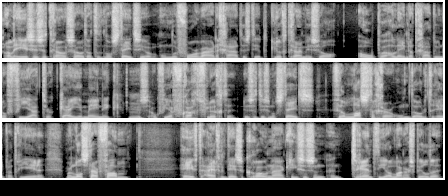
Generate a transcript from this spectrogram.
Allereerst is het trouwens zo dat het nog steeds onder voorwaarden gaat. Dus dit, luchtruim is wel open, alleen dat gaat nu nog via Turkije, meen ik. Hm. Dus ook via vrachtvluchten. Dus het is nog steeds veel lastiger om doden te repatriëren. Maar los daarvan heeft eigenlijk deze coronacrisis een, een trend die al langer speelde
